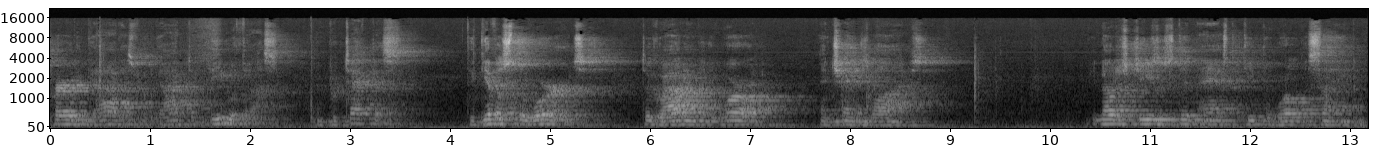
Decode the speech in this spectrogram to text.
prayer to God is for God to be with us and protect us, to give us the words to go out into the world and change lives. You notice Jesus didn't ask to keep the world the same,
